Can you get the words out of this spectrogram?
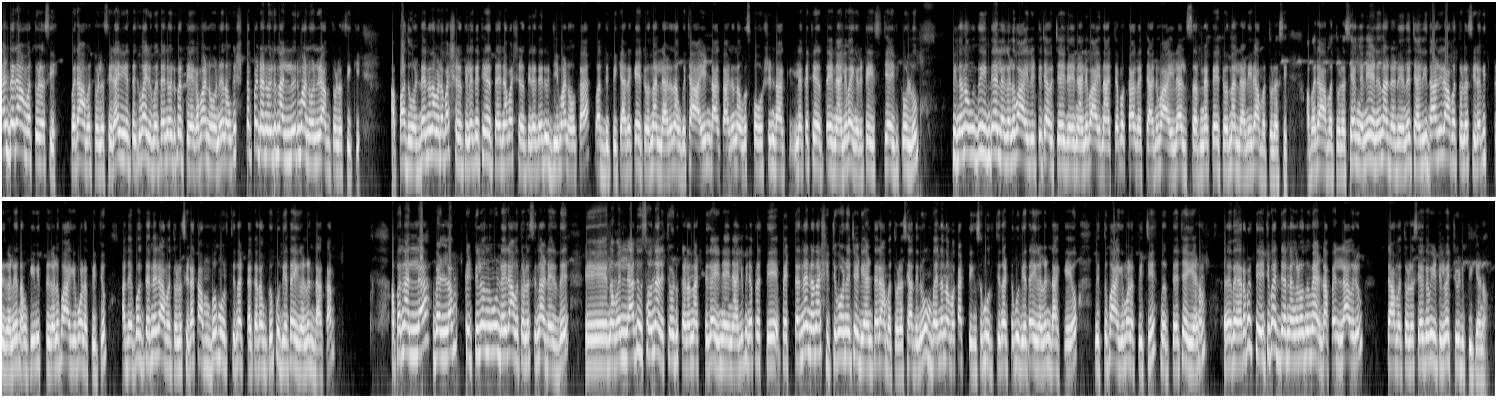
രണ്ട് രാമത്തുളസി ഇപ്പൊ രാമത്തുളസിയുടെ അരിയത്തേക്ക് വരുമ്പോ തന്നെ ഒരു പ്രത്യേക മണമാണ്. നമുക്ക് ഇഷ്ടപ്പെടണ ഒരു നല്ലൊരു മണമാണ് രാമത്തുളസിക്ക് അപ്പൊ അതുകൊണ്ട് തന്നെ നമ്മുടെ ഭക്ഷണത്തിലൊക്കെ ചേർത്ത് കഴിഞ്ഞാൽ ഭക്ഷണത്തിനൊക്കെ രുചി മണമൊക്കെ വർദ്ധിപ്പിക്കാനൊക്കെ ഏറ്റവും നല്ലതാണ്. നമുക്ക് ചായ ഉണ്ടാക്കാനും നമുക്ക് സ്കോഷ് ഉണ്ടാക്കിലൊക്കെ ചേർത്ത് കഴിഞ്ഞാൽ ഭയങ്കര ടേസ്റ്റി ആയിരിക്കുള്ളൂ. പിന്നെ നമുക്ക് ഇതിന്റെ ഇലകൾ വായിലിട്ട് ചവച്ച് കഴിഞ്ഞു കഴിഞ്ഞാൽ വായനാറ്റമൊക്കെ അകറ്റാനും വായിൽ അൾസറിനൊക്കെ ഏറ്റവും നല്ലതാണ് ഈ രാമത്തുളസി അപ്പൊ രാമതുളസി എങ്ങനെയാണ് നടണെന്ന് വെച്ചാൽ ഇതാണ് രാമതുളസിയുടെ വിത്തുകൾ നമുക്ക് ഈ വിത്തുകൾ പാകി മുളപ്പിച്ചും അതേപോലെ തന്നെ രാമതുളസിയുടെ കമ്പ് മുറിച്ച് നട്ടൊക്കെ നമുക്ക് പുതിയ തൈകൾ ഉണ്ടാക്കാം. അപ്പൊ നല്ല വെള്ളം കെട്ടിലൊന്നും കൊണ്ടുപോയി രാമതുളസി നടരുത്. ഏർ നമ്മ എല്ലാ ദിവസവും നനച്ചു കൊടുക്കണം. നട്ട് കഴിഞ്ഞു കഴിഞ്ഞാൽ പിന്നെ പ്രത്യേക പെട്ടെന്ന് തന്നെ നശിച്ചു പോണ ചെടിയാണ് രാമത്തുളസി അതിനു മുമ്പ് തന്നെ നമ്മ കട്ടിങ്സ് മുറിച്ച് നട്ട് പുതിയ തൈകൾ ഉണ്ടാക്കുകയോ വിത്ത് പാകി മുളപ്പിച്ച് നിർത്തുകയോ ചെയ്യണം. വേറെ പ്രത്യേകിച്ച് പരിചരണങ്ങളൊന്നും വേണ്ട. അപ്പൊ എല്ലാവരും രാമത്തുളസിയൊക്കെ വീട്ടിൽ വെച്ച് പിടിപ്പിക്കണം.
